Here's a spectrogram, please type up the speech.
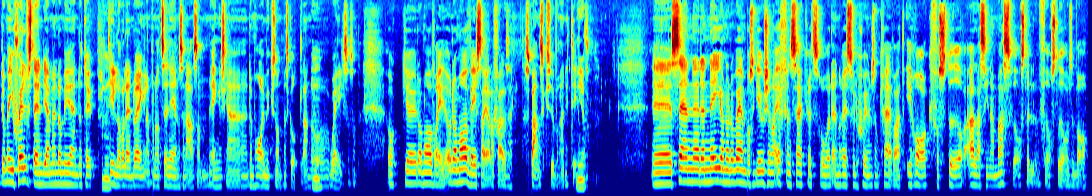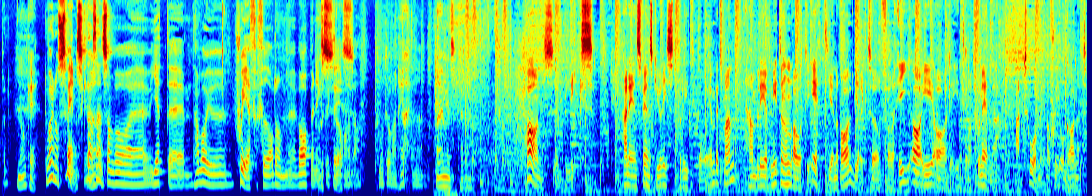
de är ju självständiga men de är ju ändå typ, tillhör väl ändå England på något sätt. Det är en sån här som engelska, de har ju mycket sånt med Skottland och Wales och sånt. Och eh, de, avre, och de avvisar i alla fall spansk suveränitet. Ja. Eh, sen eh, den 9 november så godkänner FNs säkerhetsråd en resolution som kräver att Irak förstör alla sina massförstörelsevapen. Okej. Det var ju någon svensk där Ja. sen som var eh, jätte... Han var ju chef för de vapeninspektörerna Precis. där. Jag kommer inte ihåg vad han hette nu. Nej, jag minns inte det. Hans Blix. Han är en svensk jurist, politiker och ämbetsman. Han blev 1981 generaldirektör för IAEA, det internationella atomenergiorganet.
